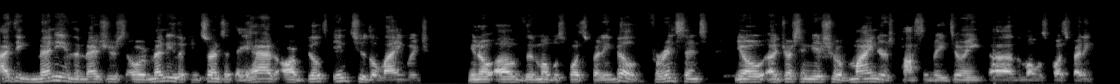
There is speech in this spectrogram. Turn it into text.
I think many of the measures or many of the concerns that they had are built into the language you know, of the mobile sports betting bill. For instance, you know, addressing the issue of minors possibly doing uh, the mobile sports betting,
